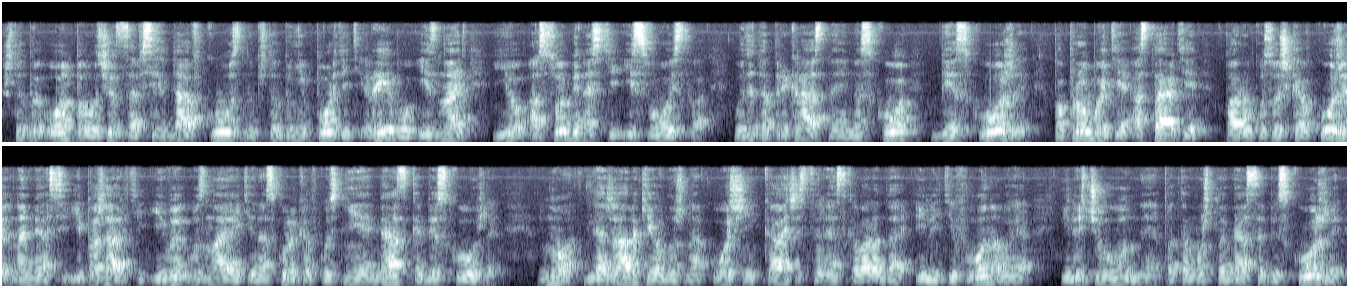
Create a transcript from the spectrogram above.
чтобы он получился всегда вкусным, чтобы не портить рыбу и знать ее особенности и свойства. Вот это прекрасное мяско без кожи. Попробуйте, оставьте пару кусочков кожи на мясе и пожарьте, и вы узнаете, насколько вкуснее мяско без кожи. Но для жарки вам нужна очень качественная сковорода, или тефлоновая, или чугунная, потому что мясо без кожи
